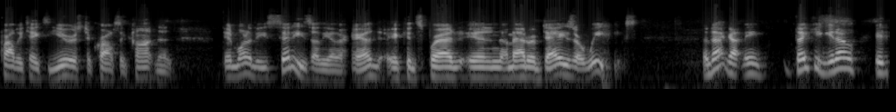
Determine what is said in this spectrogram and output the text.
probably takes years to cross a continent. In one of these cities, on the other hand, it can spread in a matter of days or weeks. And that got me thinking, you know, it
